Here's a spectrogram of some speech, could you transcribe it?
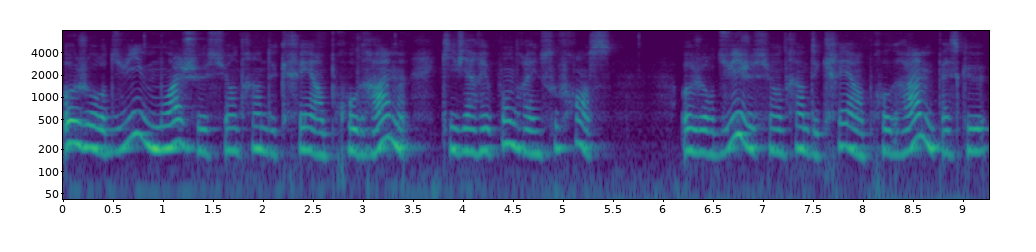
Aujourd'hui, moi, je suis en train de créer un programme qui vient répondre à une souffrance. Aujourd'hui, je suis en train de créer un programme parce que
